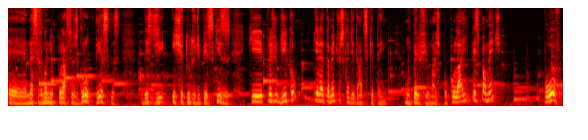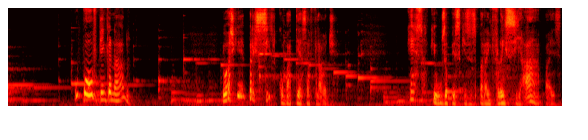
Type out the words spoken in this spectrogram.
é, nessas manipulações grotescas desses institutos de pesquisas que prejudicam diretamente os candidatos que têm um perfil mais popular e principalmente o povo. O povo que é enganado. Eu acho que é preciso combater essa fraude. Essa que usa pesquisas para influenciar, rapaz,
